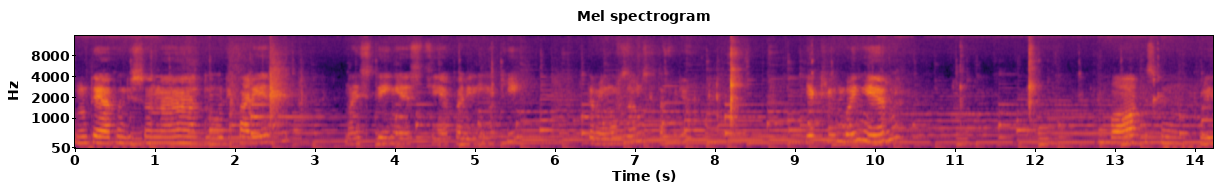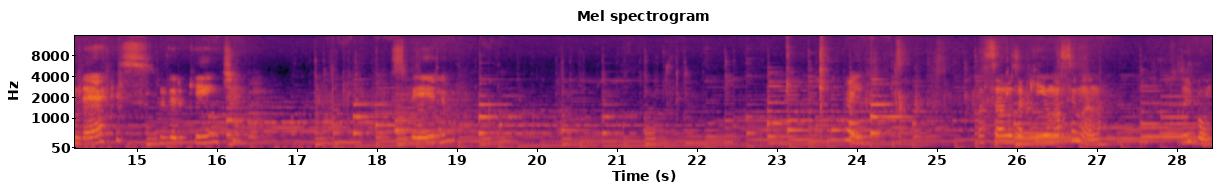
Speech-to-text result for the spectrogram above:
Não tem ar-condicionado de parede, mas tem este aparelhinho aqui. Também não usamos, que tá frio. E aqui um banheiro. Box com blindex, chuveiro quente, espelho. Passamos aqui uma semana. Tudo de bom.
